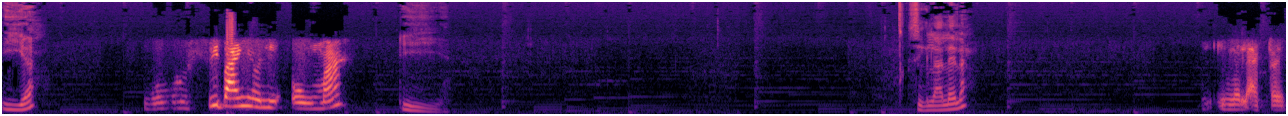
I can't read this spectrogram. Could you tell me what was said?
Iye. Ngusibanyoni oma iye. Sikulalela? I-email address.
